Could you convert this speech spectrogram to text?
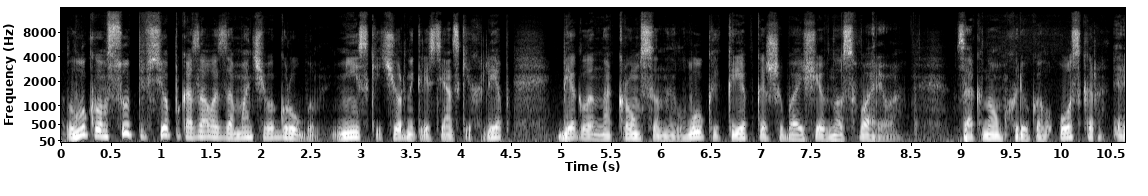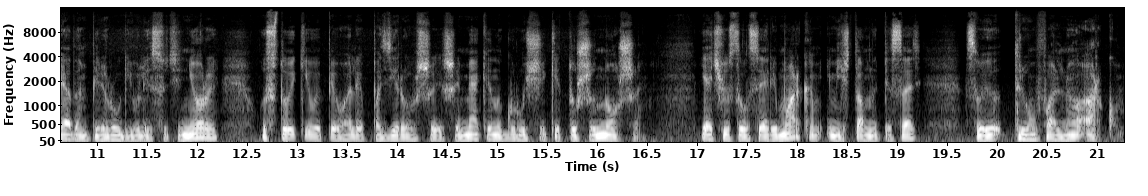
В луковом супе все показалось заманчиво грубым. Миски, черный крестьянский хлеб, бегло накромсанный лук и крепко сшибающее в нос варево. За окном хрюкал Оскар, рядом переругивались сутенеры, у стойки выпивали позировавшие Шемякину грузчики тушиноши. Я чувствовал себя ремарком и мечтал написать свою триумфальную арку.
